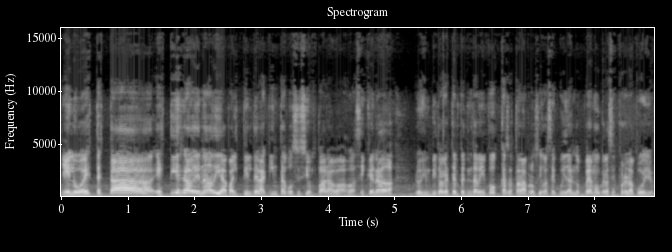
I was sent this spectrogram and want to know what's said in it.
el oeste está es tierra de nadie a partir de la quinta posición para abajo. Así que nada, los invito a que estén pendientes a mi podcast. Hasta la próxima, se cuidan. Nos vemos. Gracias por el apoyo.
